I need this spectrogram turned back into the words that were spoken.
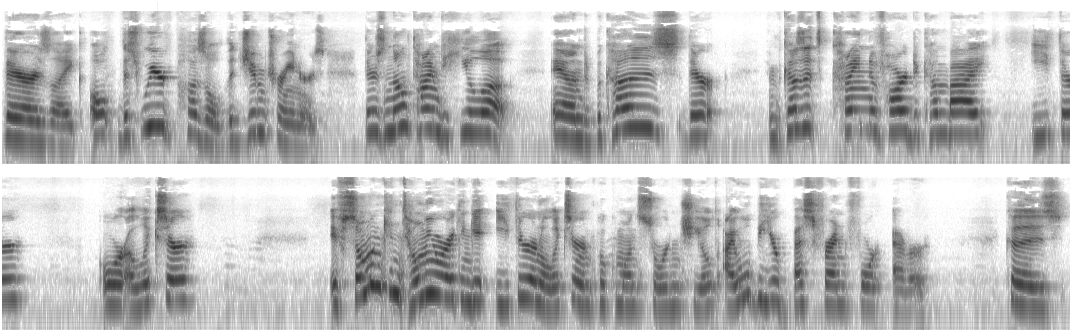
There's like oh this weird puzzle, the gym trainers. There's no time to heal up. And because they're and because it's kind of hard to come by ether or elixir, if someone can tell me where I can get ether and elixir in Pokemon Sword and Shield, I will be your best friend forever. Cause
